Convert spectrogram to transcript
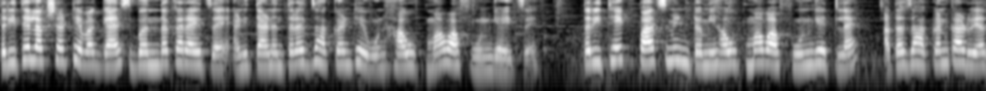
तर इथे लक्षात ठेवा गॅस बंद करायचा आहे आणि त्यानंतरच झाकण ठेवून हा उपमा वाफवून घ्यायचा आहे तर इथे एक पाच मिनटं मी हा उपमा वाफवून घेतला आहे आता झाकण काढूयात.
